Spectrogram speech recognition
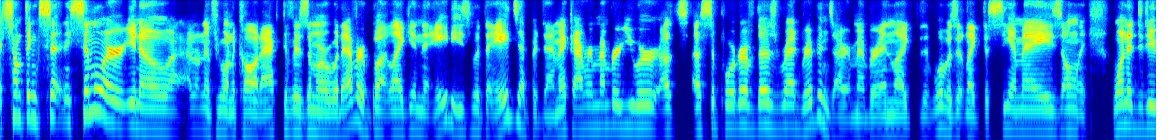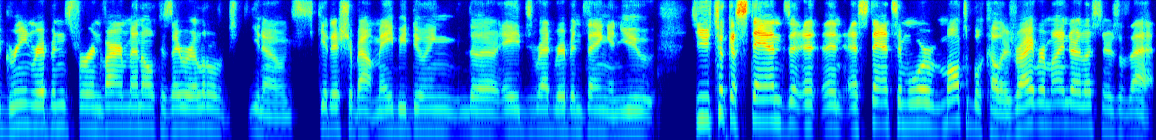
something similar, you know, I don't know if you want to call it activism or whatever, but like in the 80s with the AIDS epidemic, I remember you were a, a supporter of those red ribbons. I remember. And like, what was it? Like the CMAs only wanted to do green ribbons for environmental because they were a little, you know, skittish about maybe doing the AIDS red ribbon thing. And you, you took a stand and a stance and wore multiple colors, right? Remind our listeners of that.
